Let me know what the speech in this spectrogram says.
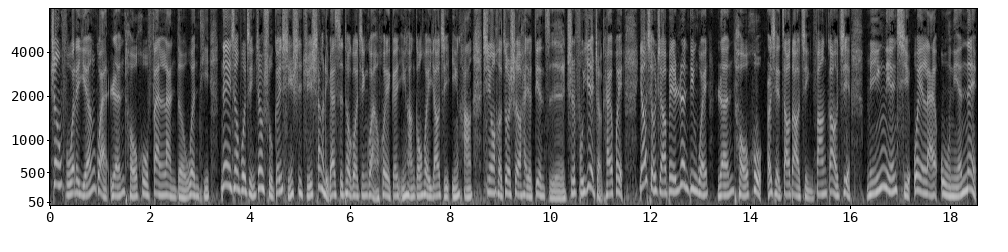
政府为了严管人头户泛滥的问题，内政部警政署跟刑事局上个礼拜四透过金管会跟银行公会邀集银行、信用合作社还有电子支付业者开会，要求只要被认定为人头户，而且遭到警方告诫，明年起未来五年内，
